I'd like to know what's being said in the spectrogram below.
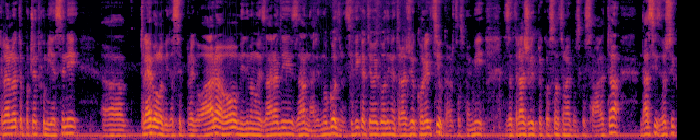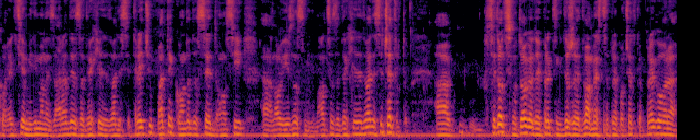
krajem leta, početkom jeseni, trebalo bi da se pregovara o minimalnoj zaradi za narednu godinu. Sindikat je ove godine tražio korekciju, kao što smo mi zatražili preko Socijalno-ekonomskog saveta, da se izvrši korekcija minimalne zarade za 2023. pa tek onda da se donosi a, novi iznos minimalca za 2024. A, svedoci smo toga da je predsednik države dva meseca pre početka pregovora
